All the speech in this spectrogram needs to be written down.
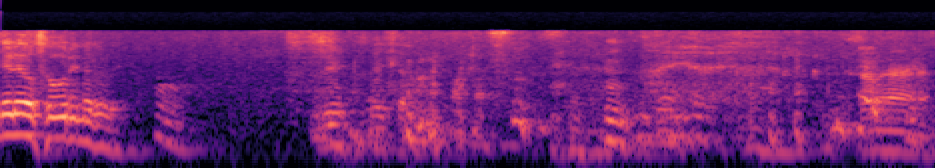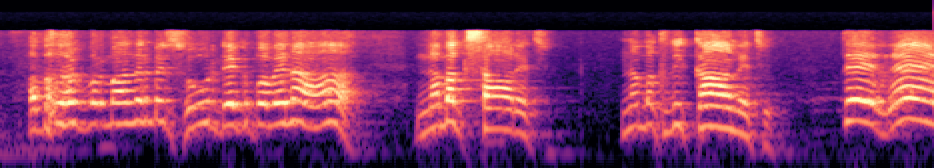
جڑے وہ سور ہی نہ رہے بزرگ پرماندن میں سور ڈگ پوے نا نمک سار نمک دی کان چ تے رہ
